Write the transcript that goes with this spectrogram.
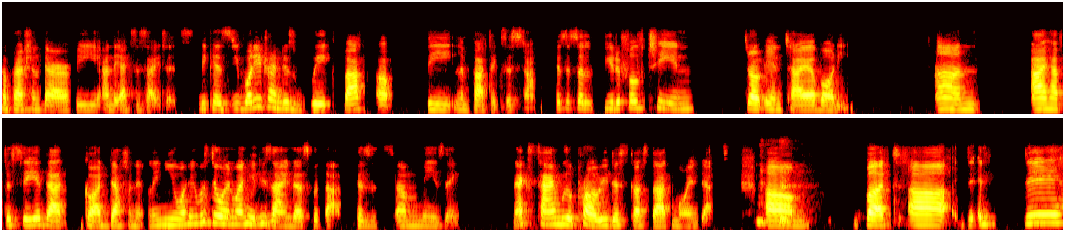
compression therapy, and the exercises. Because what you're trying to do is wake back up the lymphatic system because it's a beautiful chain throughout the entire body. And I have to say that God definitely knew what he was doing when he designed us with that because it's amazing. Next time we'll probably discuss that more in depth. Um, but uh, they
